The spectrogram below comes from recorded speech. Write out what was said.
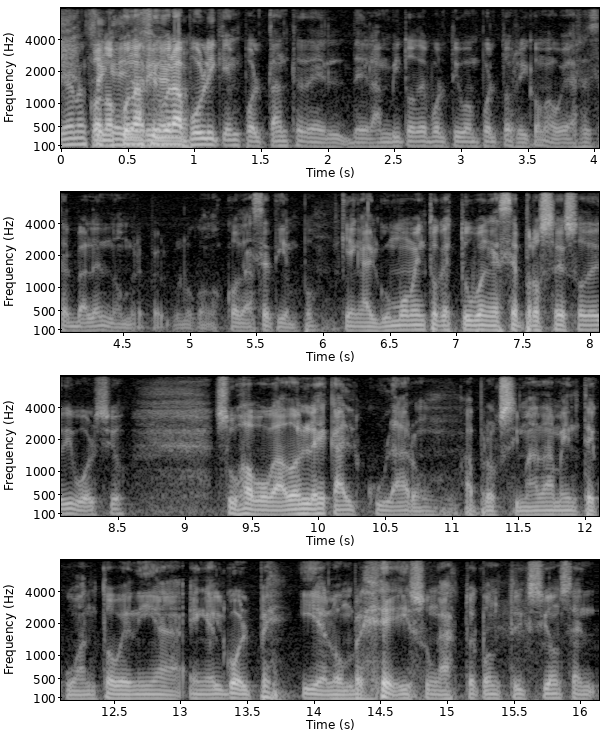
Yo no sé Conozco una figura pública importante del, del ámbito deportivo en Puerto Rico, me voy a reservar el nombre, pero lo conozco de hace tiempo, que en algún momento que estuvo en ese proceso de divorcio, sus abogados le calcularon aproximadamente cuánto venía en el golpe y el hombre hizo un acto de constricción, se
